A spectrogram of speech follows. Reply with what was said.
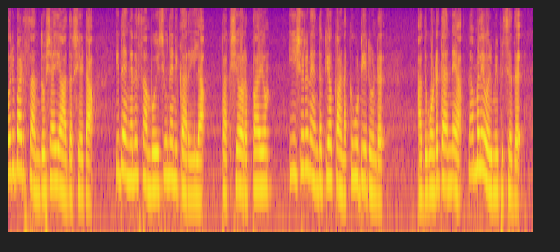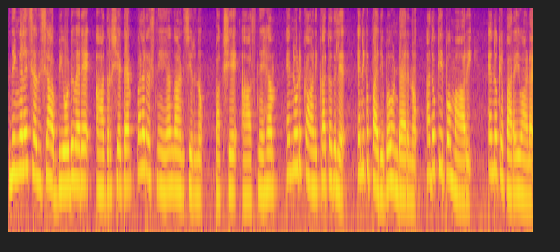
ഒരുപാട് സന്തോഷമായി ആദർശേട്ടാ. ഇതെങ്ങനെ സംഭവിച്ചു എന്ന് എനിക്കറിയില്ല. പക്ഷേ ഉറപ്പായും ഈശ്വരൻ എന്തൊക്കെയോ കണക്ക് കൂട്ടിയിട്ടുണ്ട്. അതുകൊണ്ട് തന്നെയാ നമ്മളെ ഒരുമിപ്പിച്ചത്. നിങ്ങളെ ചതിച്ച അബിയോട് വരെ ആദർശേട്ടൻ വളരെ സ്നേഹം കാണിച്ചിരുന്നു. പക്ഷേ ആ സ്നേഹം എന്നോട് കാണിക്കാത്തതിൽ എനിക്ക് പരിഭവം ഉണ്ടായിരുന്നു. അതൊക്കെ ഇപ്പോൾ മാറി എന്നൊക്കെ പറയുവാണ്.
